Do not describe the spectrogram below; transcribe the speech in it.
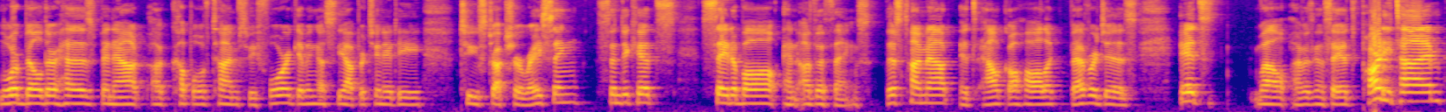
Lore Builder has been out a couple of times before, giving us the opportunity to structure racing, syndicates, Sataball, and other things. This time out, it's alcoholic beverages. It's, well, I was going to say it's party time,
